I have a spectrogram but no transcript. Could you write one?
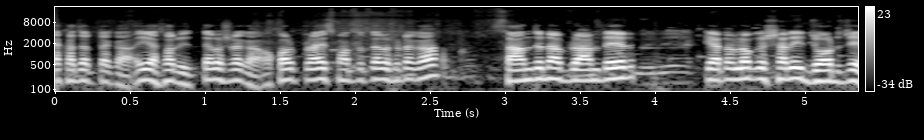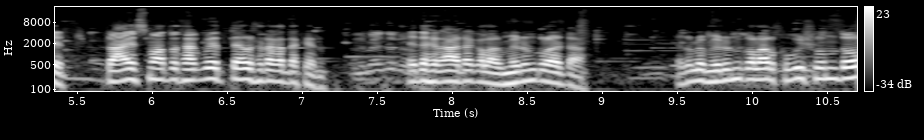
এক হাজার টাকা। এই সরি তেরোশো টাকা। অফার প্রাইস মাত্র তেরোশো টাকা সানজানা ব্র্যান্ডের ক্যাটালগের শাড়ি জর্জেট প্রাইস মাত্র থাকবে তেরোশো টাকা, দেখেন। এই দেখেন আরেকটা কালার মেরুন কালার এটা। এটা হলো মেরুন কালার খুবই সুন্দর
